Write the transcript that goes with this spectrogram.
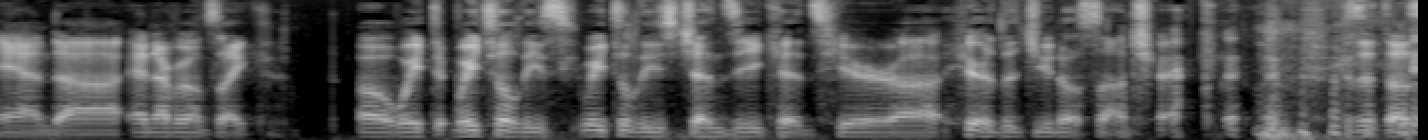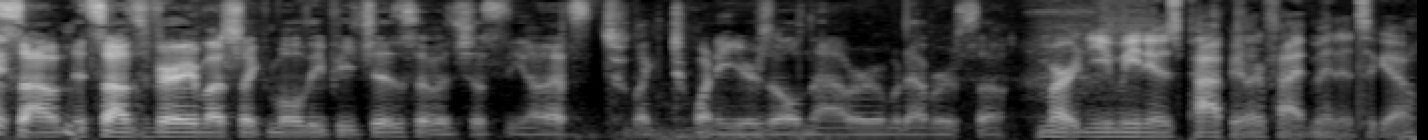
and uh, and everyone's like. Oh wait! Wait till these wait till these Gen Z kids hear uh, hear the Juno soundtrack because it does sound it sounds very much like Moldy Peaches. So it's just you know that's t- like twenty years old now or whatever. So Martin, you mean it was popular five minutes ago?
